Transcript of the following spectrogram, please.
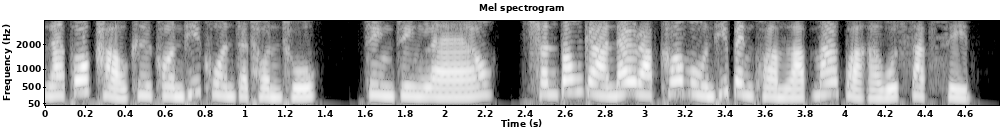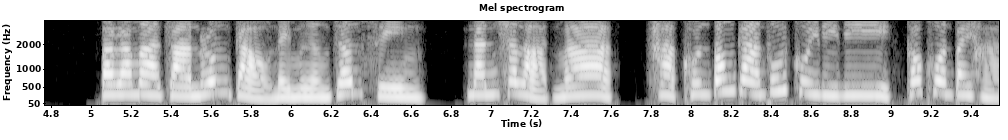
และพวกเขาคือคนที่ควรจะทนทุกข์ จริง ๆ แล้ว ฉันต้องการได้รับข้อมูลที่เป็นความลับมากกว่าอาวุธศักดิ์สิทธิ์ ปรมาจารย์รุ่นเก่าในเมืองเจิ้นซิง นั้นฉลาดมาก หากคุณต้องการพูดคุยดีๆ ก็ควรไปหา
